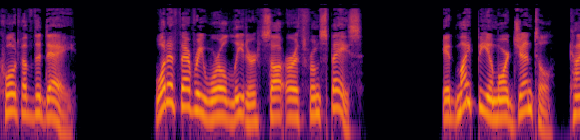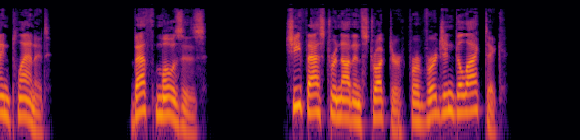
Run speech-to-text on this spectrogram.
Quote of the day What if every world leader saw Earth from space? It might be a more gentle, kind planet. Beth Moses, Chief Astronaut Instructor for Virgin Galactic.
